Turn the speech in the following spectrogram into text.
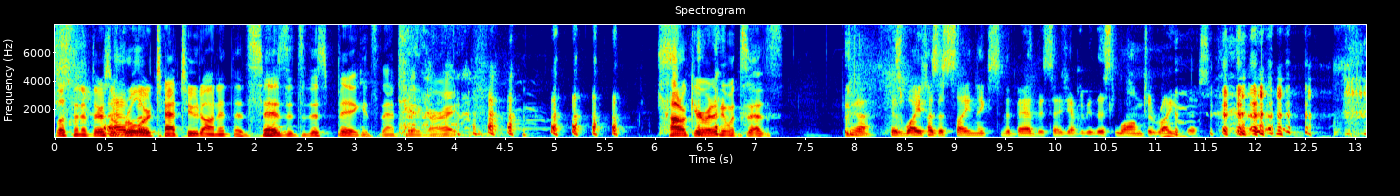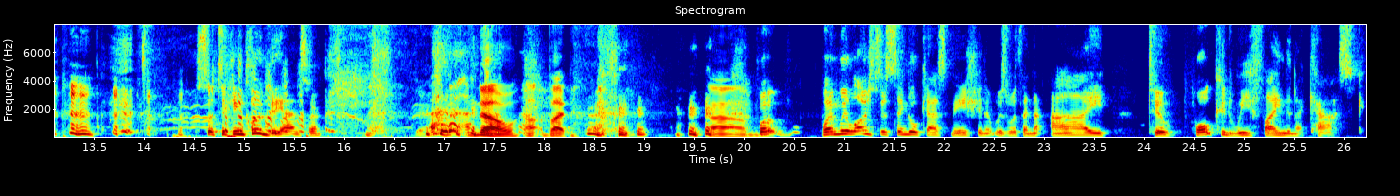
Listen, if there's a ruler but- tattooed on it that says it's this big, it's that big. All right. I don't care what anyone says. Yeah, his wife has a sign next to the bed that says you have to be this long to write this. So to conclude the answer, No, uh, but um, when we launched the single cask nation, it was with an eye to what could we find in a cask,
